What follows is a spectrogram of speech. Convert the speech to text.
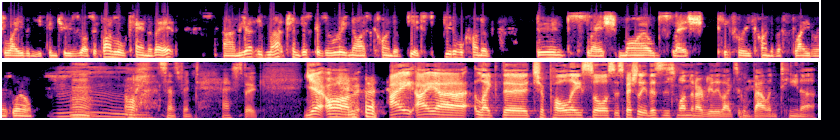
flavour that you can choose as well. So find a little can of that. Um, you don't need much, and it just gives a really nice kind of yeah, just a beautiful kind of burnt slash mild slash peppery kind of a flavour as well. Oh, that sounds fantastic. Yeah. Oh, I I uh, like the chipotle sauce, especially. There's this one that I really like. It's called Valentina,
